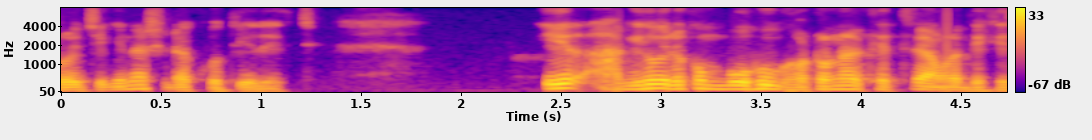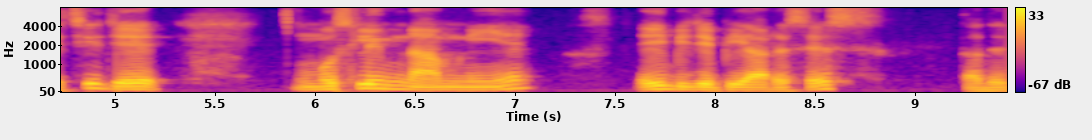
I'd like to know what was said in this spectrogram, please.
রয়েছে কিনা সেটা খতিয়ে দেখছে। এর আগেও এরকম বহু ঘটনার ক্ষেত্রে আমরা দেখেছি যে মুসলিম নাম নিয়ে এই বিজেপি, আরএসএস তাদের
